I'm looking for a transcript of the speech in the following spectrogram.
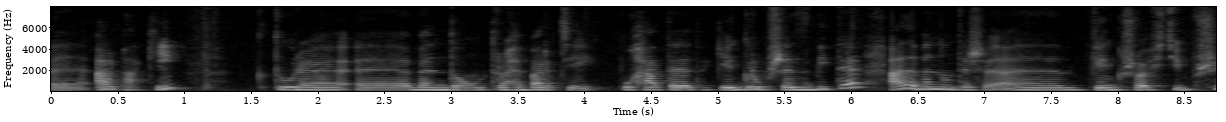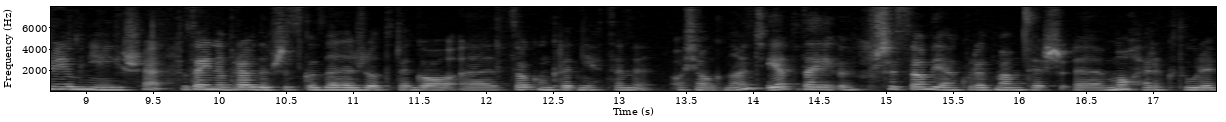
e, alpaki, które e, będą trochę bardziej puchate, takie grubsze, zbite, ale będą też e, w większości przyjemniejsze. Tutaj naprawdę wszystko zależy od tego, e, co konkretnie chcemy osiągnąć. Ja tutaj przy sobie akurat mam też e, moher, który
